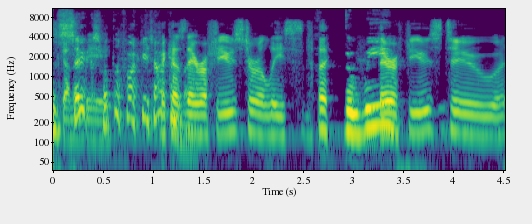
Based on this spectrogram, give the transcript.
is going to be. What the fuck are you talking about? Because they refuse to release the the Wii. they refuse to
